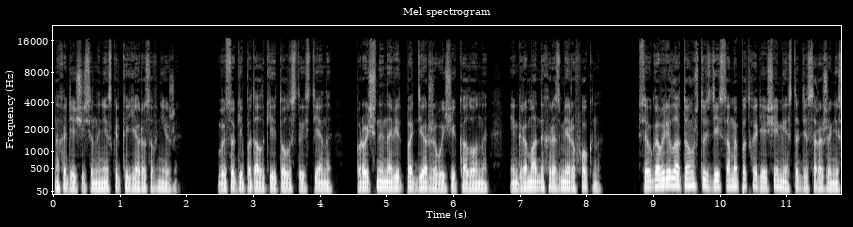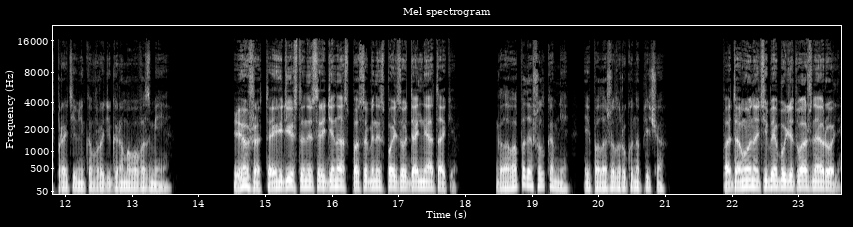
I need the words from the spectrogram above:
находящееся на несколько ярусов ниже. Высокие потолки и толстые стены, прочные на вид поддерживающие колонны и громадных размеров окна. Все говорило о том, что здесь самое подходящее место для сражения с противником вроде громового змея. «Лёша, ты единственный среди нас способен использовать дальние атаки. Голова подошел ко мне и положил руку на плечо. «Потому на тебе будет важная роль.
